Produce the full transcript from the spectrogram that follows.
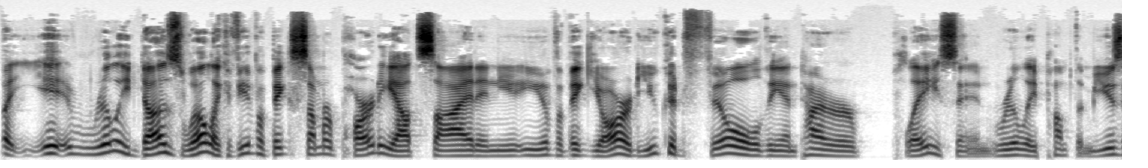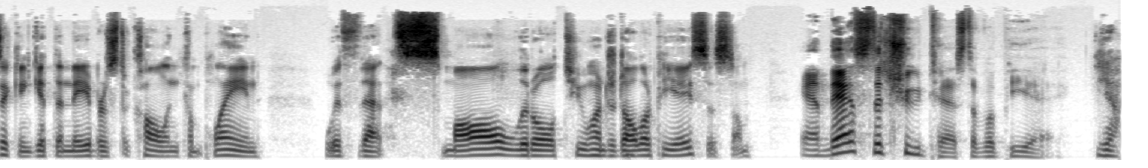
but it really does well. Like if you have a big summer party outside and you, you have a big yard, you could fill the entire place and really pump the music and get the neighbors to call and complain with that small little two hundred dollar PA system. And that's the true test of a PA. Yeah.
